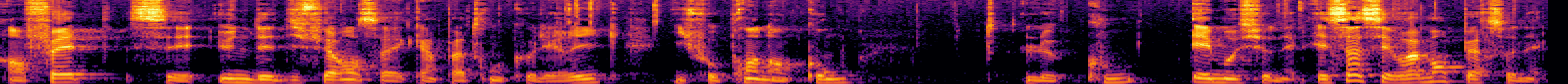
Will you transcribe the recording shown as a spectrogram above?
En fait, c'est une des différences avec un patron colérique. Il faut prendre en compte le coût émotionnel. Et ça, c'est vraiment personnel.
